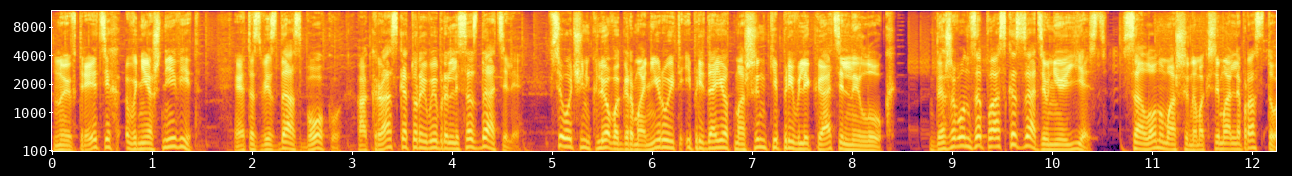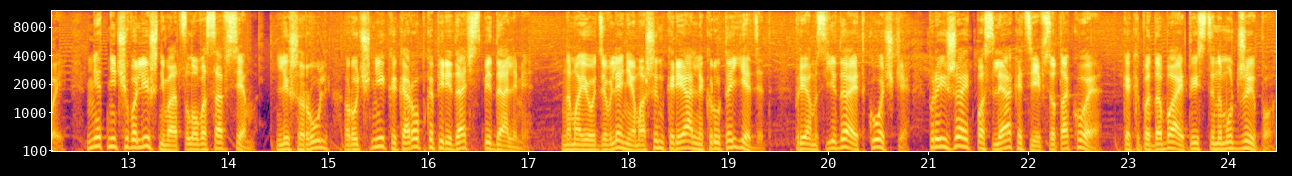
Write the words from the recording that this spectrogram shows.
Ну и в-третьих, внешний вид. Это звезда сбоку, окрас, который выбрали создатели. Все очень клево гармонирует и придает машинке привлекательный лук. Даже вон запаска сзади у нее есть. Салон у машины максимально простой. Нет ничего лишнего от слова совсем. Лишь руль, ручник и коробка передач с педалями. На мое удивление, машинка реально круто едет. Прям съедает кочки, проезжает по слякоти и все такое, как и подобает истинному джипу.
